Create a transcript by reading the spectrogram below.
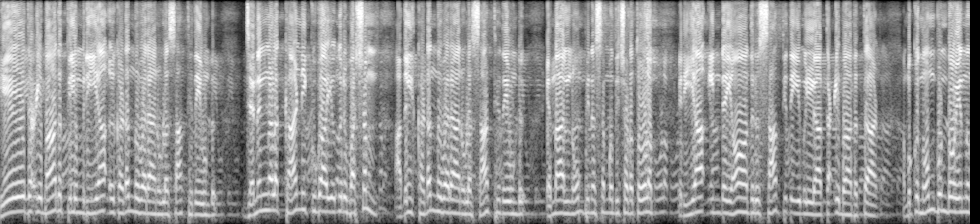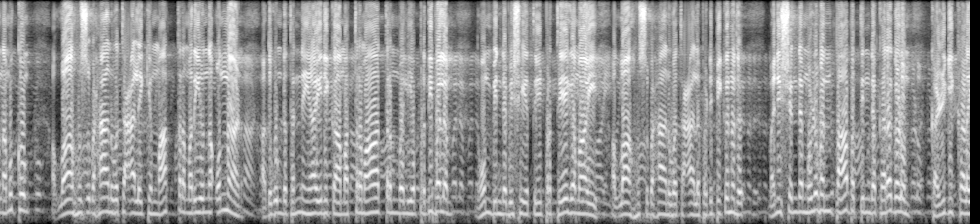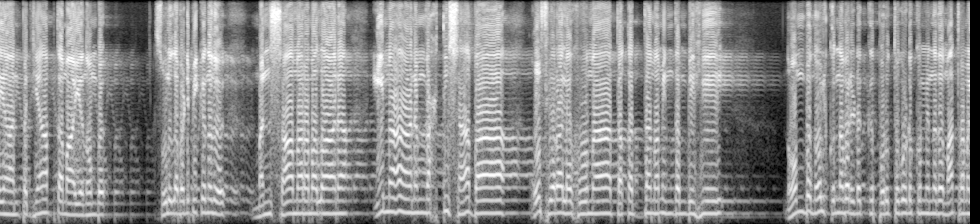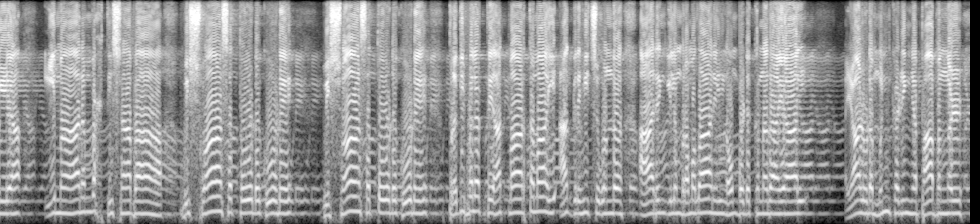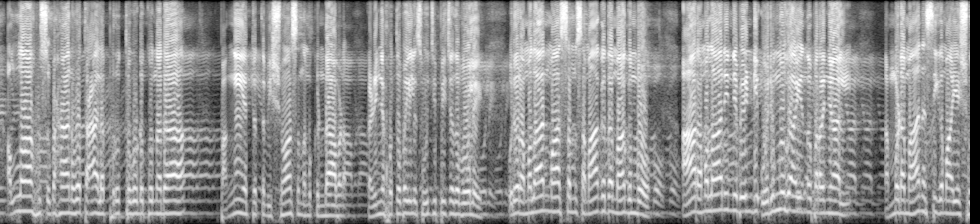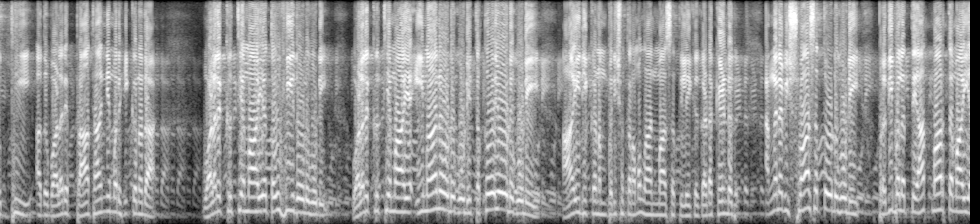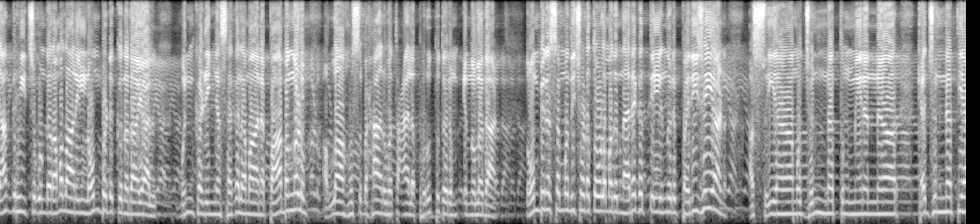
ഏത് ഇബാദത്തിലും റിയാ കടന്നു വരാനുള്ള സാധ്യതയുണ്ട്. ജനങ്ങളെ കാണിക്കുക എന്നൊരു വശം അതിൽ കടന്നു വരാനുള്ള സാധ്യതയുണ്ട്. എന്നാൽ നോമ്പിനെ സംബന്ധിച്ചിടത്തോളം റിയാ ഇന്റെ യാതൊരു സാധ്യതയുമില്ലാത്ത ഇബാദത്താണ്. നമുക്ക് നോമ്പുണ്ടോ എന്ന് നമുക്കും അള്ളാഹു സുബാനു താലയ്ക്കും മാത്രം അറിയുന്ന ഒന്നാണ്. അതുകൊണ്ട് തന്നെയായിരിക്കാം അത്രമാത്രം വലിയ പ്രതിഫലം നോമ്പിന്റെ വിഷയത്തിൽ പ്രത്യേകമായി അള്ളാഹു സുബാനുവറ്റാല പഠിപ്പിക്കുന്നത്. മനുഷ്യന്റെ മുഴുവൻ പാപത്തിന്റെ കറകളും കഴുകിക്കളയാൻ പര്യാപ്തമായ നോമ്പ്. സൂലത പഠിപ്പിക്കുന്നത് മൻസാമ റമളാന ഈമാനം വഹ്തിസാബാ ഗുഫിറ ലഹു മാ തഖദ്ദമ മിൻ നോമ്പ് നോൽക്കുന്നവരിടക്ക് പുറത്തു കൊടുക്കും എന്നത് മാത്രമല്ല ഈമാനം വിശ്വാസത്തോട് കൂടെ വിശ്വാസത്തോട് കൂടെ പ്രതിഫലത്തെ ആത്മാർത്ഥമായി ആഗ്രഹിച്ചുകൊണ്ട് ആരെങ്കിലും റമദാനിൽ നോമ്പെടുക്കുന്നതായാൽ അയാളുടെ മുൻകഴിഞ്ഞ പാപങ്ങൾ അള്ളാഹു സുബാനുവ താല പുറത്തു കൊടുക്കുന്നതാ. അങ്ങേയറ്റത്തെ വിശ്വാസം നമുക്കുണ്ടാവണം. കഴിഞ്ഞ ഹുത്തുബയിൽ സൂചിപ്പിച്ചതുപോലെ ഒരു റമദാൻ മാസം സമാഗതമാകുമ്പോ ആ റമദാനിന് വേണ്ടി ഒരുങ്ങുക എന്ന് പറഞ്ഞാൽ നമ്മുടെ മാനസികമായ ശുദ്ധി അത് വളരെ പ്രാധാന്യമർഹിക്കുന്നതാണ്. വളരെ കൃത്യമായ തൗഹീദോടുകൂടി വളരെ കൃത്യമായ ഈമാനോടുകൂടി തക്കവയോടുകൂടി ആയിരിക്കണം പരിശുദ്ധ റമദാൻ മാസത്തിലേക്ക് കടക്കേണ്ടത്. അങ്ങനെ വിശ്വാസത്തോടുകൂടി പ്രതിഫലത്തെ ആത്മാർത്ഥമായി ആഗ്രഹിച്ചുകൊണ്ട് റമദാനിൽ നോമ്പെടുക്കുന്നതായാൽ മുൻകഴിഞ്ഞ സകലമാന പാപങ്ങളും അള്ളാഹു സുബാനുവ താല പുറത്തു തരും എന്നുള്ളതാണ്. നോമ്പിനെ സംബന്ധിച്ചിടത്തോളം അത് നരകത്തിൽ നിന്നൊരു പരിചയാണ് അസ്വിയാമു ജുന്നത്തും മിനന്നാർ കജുന്നത്തി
